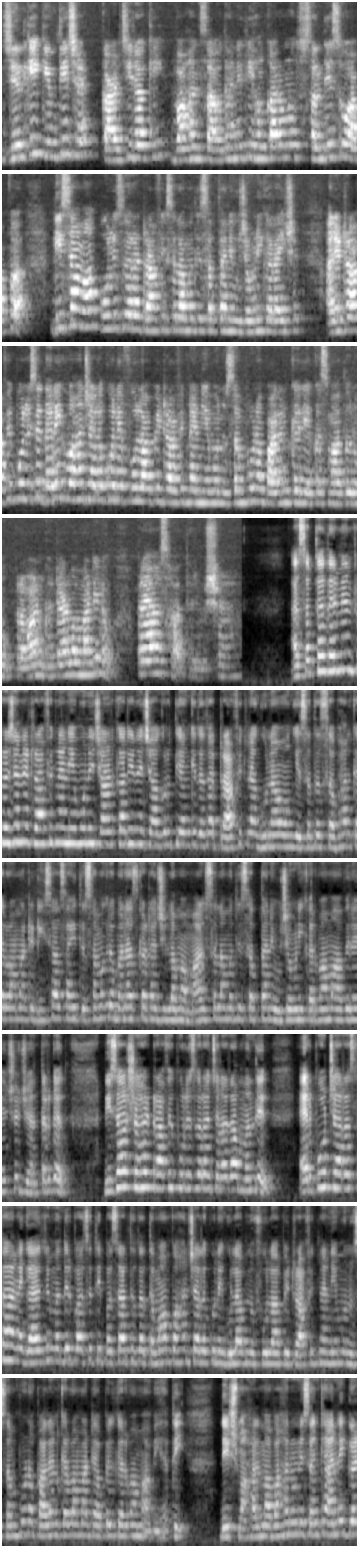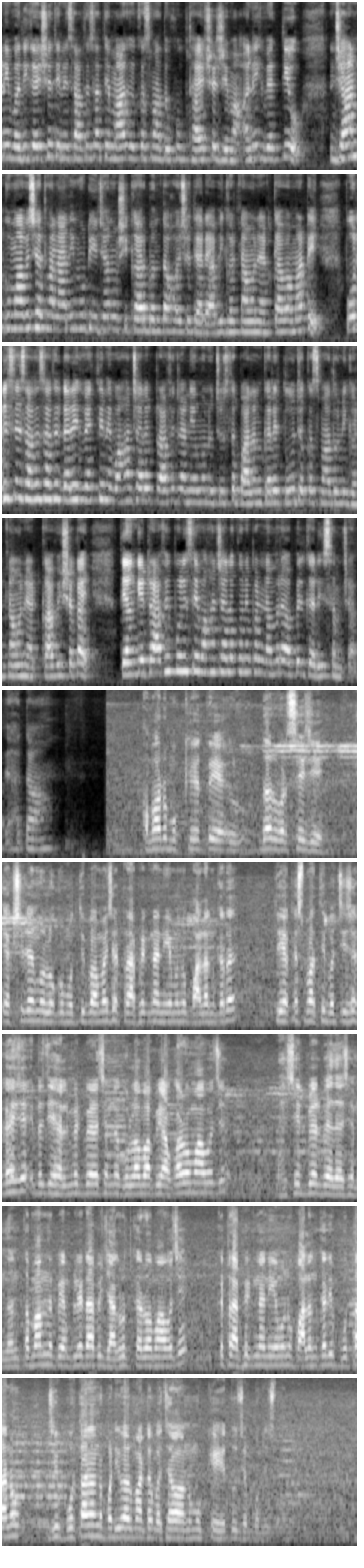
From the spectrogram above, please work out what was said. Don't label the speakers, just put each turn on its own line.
જિંદગી કિંમતી છે. કાળજી રાખી, વાહન સાવધાનીથી હંકારોનો સંદેશો આપવા ડીસામાં પોલીસ દ્વારા ટ્રાફિક સલામતી સપ્તાહની ઉજવણી કરાઈ છે. અને ટ્રાફિક પોલીસે દરેક વાહન ચાલકોને ફૂલ આપી ટ્રાફિકના નિયમોનું સંપૂર્ણ પાલન કરી અકસ્માતોનું પ્રમાણ ઘટાડવા માટેનો પ્રયાસ હાથ ધર્યો છે. આ સપ્તાહ દરમિયાન પ્રજાને ટ્રાફિકના નિયમોની જાણકારી અને જાગૃતિ અંગે તથા ટ્રાફિકના ગુનાઓ અંગે સતત સભાન કરવા માટે ડીસા સહિત સમગ્ર બનાસકાંઠા જિલ્લામાં માર્ગ સલામતી સપ્તાહની ઉજવણી કરવામાં આવી રહી છે, જે અંતર્ગત ડીસા શહેર ટ્રાફિક પોલીસ દ્વારા જલારામ મંદિર એરપોર્ટ ચાર રસ્તા અને ગાયત્રી મંદિર પાસેથી પસાર થતા તમામ વાહન ચાલકોને ગુલાબનું ફૂલ આપી ટ્રાફિકના નિયમોનું સંપૂર્ણ પાલન કરવા માટે અપીલ કરવામાં આવી હતી. દેશમાં હાલમાં વાહનોની સંખ્યા અનેક ગણી વધી ગઈ છે. તેની સાથે સાથે માર્ગ અકસ્માતો ખૂબ થાય છે, જેમાં અનેક વ્યક્તિઓ જાન ગુમાવે છે અથવા નાની મોટી ઈજાનો શિકાર બનતા હોય છે. ત્યારે આવી ઘટનાઓને અટકાવવા માટે પોલીસની સાથે સાથે દરેક વ્યક્તિને વાહન ચાલક ટ્રાફિકના નિયમોનું ચુસ્ત પાલન કરે તો જ અકસ્માતોની ઘટનાઓને અટકાવી શકાય. તે અંગે ટ્રાફિક પોલીસે વાહન ચાલકોને પણ નમ્ર અપીલ કરી સમજાવ્યા હતા.
અમારો મુખ્યત્વે દર વર્ષે જે એક્સિડન્ટમાં લોકો મૃત્યુ પામે છે, ટ્રાફિકના નિયમોનું પાલન કરે, તે અકસ્માતથી બચી શકાય છે. એટલે જે હેલ્મેટ પહેરે છે, એમને ગુલાબ આપી આવકારવામાં આવે છે. સીટ બેલ્ટ પહેરે છે એમને. અને તમામને પેમ્પલેટ આપી જાગૃત કરવામાં આવે છે કે ટ્રાફિકના નિયમોનું પાલન કરી પોતાનો જીવ પોતાના પરિવાર માટે બચાવવાનો મુખ્ય હેતુ છે પોલીસનો.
